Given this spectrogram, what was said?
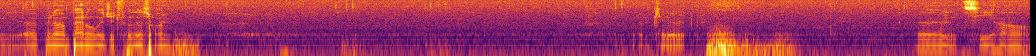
We need to open our battle widget for this one. Okay. And let's see how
